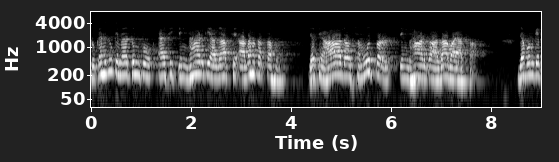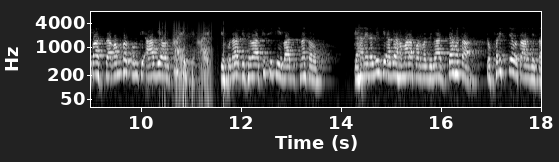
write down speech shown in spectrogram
تو کہہ دوں کہ میں تم کو ایسی چنگھاڑ کے عذاب سے آگاہ کرتا ہوں۔ جیسے عاد اور سمود پر چنگھاڑ کا عذاب آیا تھا۔ جب ان کے پاس پیغمبر ان کے آگے اور پیچھے سے آئے کہ خدا کے سوا کسی کی عبادت نہ کرو، کہنے لگی کہ اگر ہمارا پروردگار چاہتا تو فرشتے اتار دیتا۔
